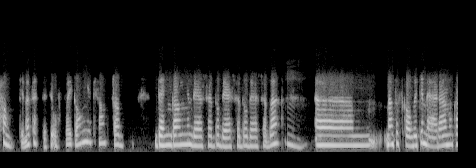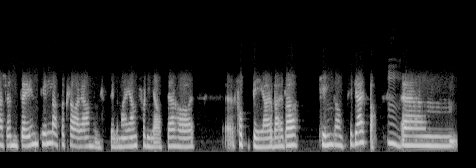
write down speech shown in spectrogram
tankene settes jo også i gang. ikke sant? Fra den gangen det skjedde, og det skjedde, og det skjedde. Mm. Um, men så skal det ikke mer enn kanskje et døgn til, da, så klarer jeg å nullstille meg igjen fordi at jeg har uh, fått bearbeida ting ganske greit. da. Mm. Um,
